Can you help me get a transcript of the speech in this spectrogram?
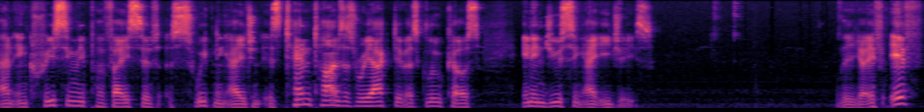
an increasingly pervasive sweetening agent, is 10 times as reactive as glucose in inducing AEGs. There you go. If, if,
